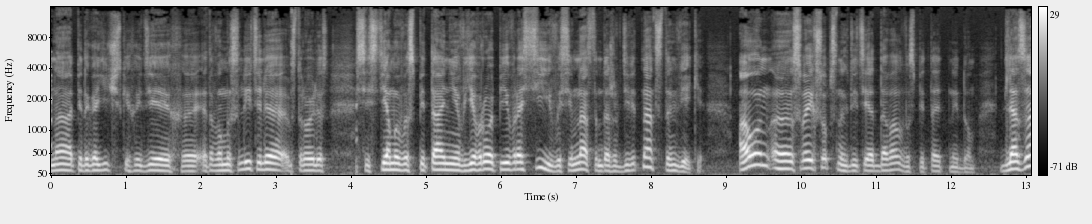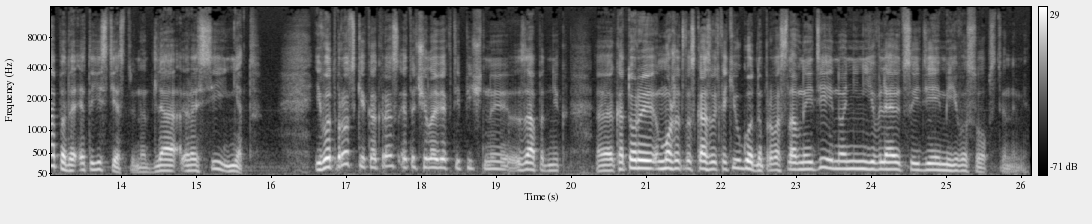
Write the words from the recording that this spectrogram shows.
На педагогических идеях э, этого мыслителя строились системы воспитания в Европе и в России в XVIII, даже в XIX веке. А он э, своих собственных детей отдавал в воспитательный дом. Для Запада это естественно, для России нет. И вот Бродский как раз это человек типичный западник, э, который может высказывать какие угодно православные идеи, но они не являются идеями его собственными.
